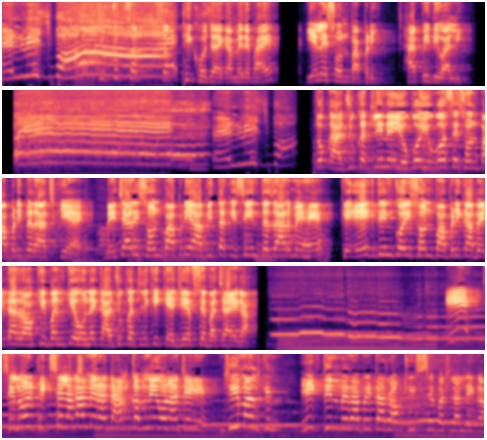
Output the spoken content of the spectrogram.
एलविश चुप चुप सब सब ठीक हो जाएगा मेरे भाई। ये ले सोन पापड़ी हैप्पी दिवाली तो काजू कतली ने युगो युगो से सोन पापड़ी पे राज किया है। बेचारी सोन पापड़ी अभी तक इसी इंतज़ार में है कि एक दिन कोई सोन पापड़ी का बेटा रॉकी बन के उन्हें काजू कतली की केजीएफ से बचाएगा। ए सिल्वर ठीक से लगा मेरा दाम कम नहीं होना चाहिए। जी मालकिन। एक दिन मेरा बेटा रॉकी इससे बदला लेगा।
